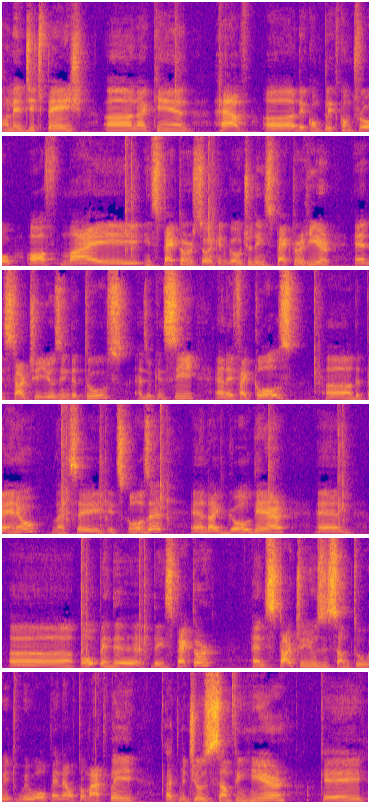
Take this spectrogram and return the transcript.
on edit page, and I can have uh, the complete control of my inspector. So I can go to the inspector here and start to using the tools, as you can see. And if I close uh, the panel, let's say it's closed, and I go there and uh, open the, the inspector and start to use some tool, it will open automatically. Let me choose something here. Okay,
